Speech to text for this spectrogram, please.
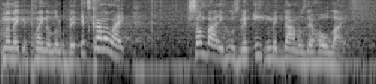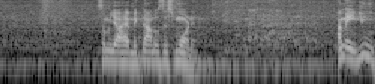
I'm gonna make it plain a little bit. It's kind of like somebody who's been eating McDonald's their whole life. Some of y'all had McDonald's this morning. I mean, you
